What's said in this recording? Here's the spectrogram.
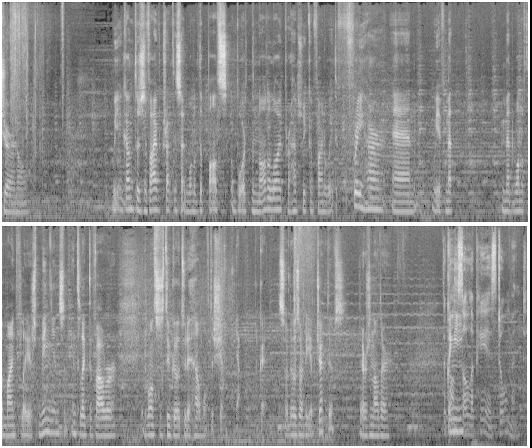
Journal. We encounter a survivor trapped inside one of the pods aboard the Nautiloid. Perhaps we can find a way to free her. And we have met met one of the Mind Flayer's minions, an Intellect Devourer. It wants us to go to the helm of the ship. Yeah, okay. So those are the objectives. There's another. The Thingy. console appears dormant.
